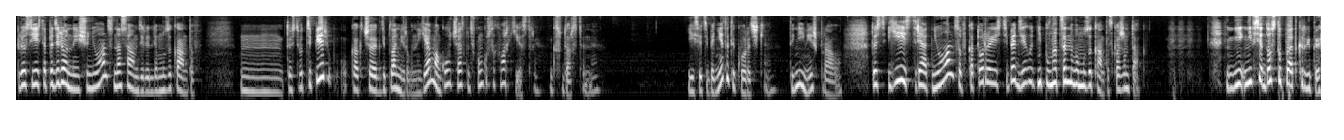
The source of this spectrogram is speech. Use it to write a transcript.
Плюс есть определенные еще нюансы на самом деле для музыкантов. То есть вот теперь, как человек дипломированный, я могу участвовать в конкурсах в оркестры государственные. Если у тебя нет этой корочки, ты не имеешь права. То есть есть ряд нюансов, которые из тебя делают неполноценного музыканта, скажем так. Не, не все доступы открыты.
